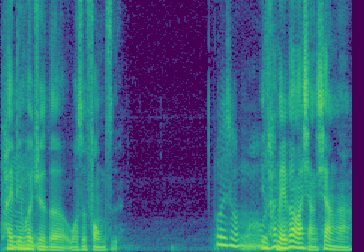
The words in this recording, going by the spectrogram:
他一定会觉得我是疯子，为什么？因为他没办法想象啊。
